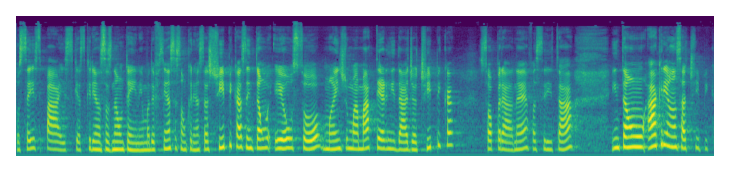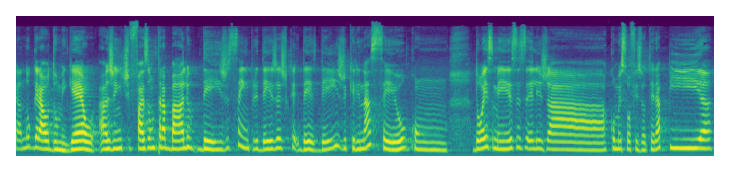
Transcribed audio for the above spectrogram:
Vocês pais que as crianças não têm nenhuma deficiência são crianças típicas. Então eu sou mãe de uma maternidade atípica, só para né, facilitar. Então, a criança atípica no grau do Miguel, a gente faz um trabalho desde sempre, desde que, desde que ele nasceu, com dois meses, ele já começou fisioterapia,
